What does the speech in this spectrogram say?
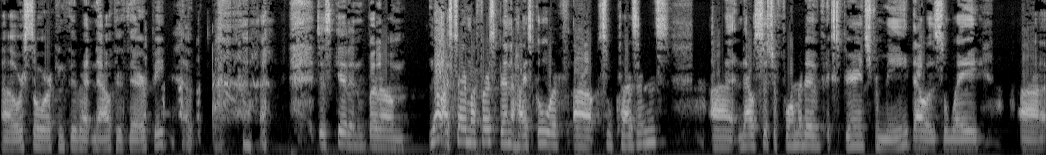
uh, we're still working through that now through therapy. Just kidding. But um, no, I started my first band in high school with uh, some cousins. Uh, and that was such a formative experience for me. That was a way uh,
